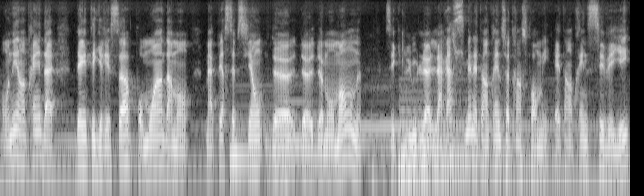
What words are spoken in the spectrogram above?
On est en train d'intégrer ça, pour moi, dans mon, ma perception de, de, de mon monde. C'est que la race humaine est en train de se transformer, est en train de s'éveiller,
